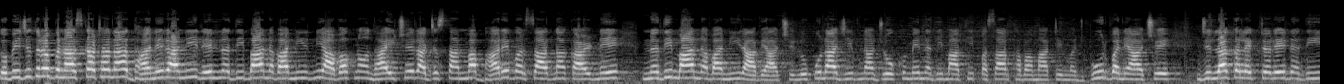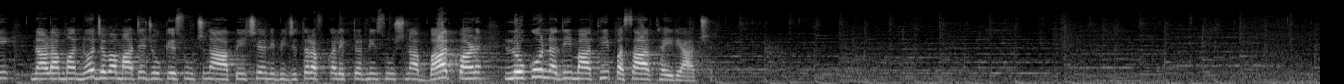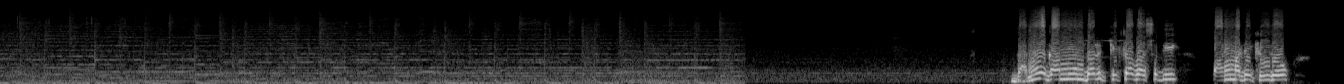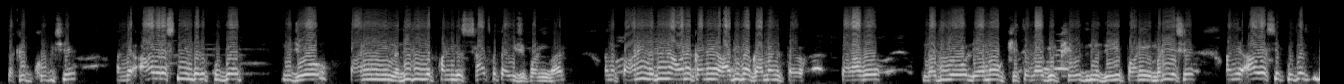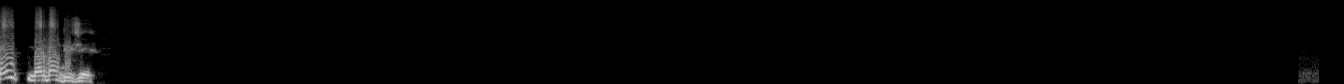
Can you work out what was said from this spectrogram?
તો બીજી તરફ બનાસકાંઠાના ધાનેરાની રેલ નદીમાં નવા નીરની આવક નોંધાઈ છે. રાજસ્થાનમાં ભારે વરસાદના કારણે નદીમાં નવા નીર આવ્યા છે. લોકોના જીવના જોખમે નદીમાંથી પસાર થવા માટે મજબૂર બન્યા છે. જિલ્લા કલેક્ટરે નદી નાળામાં ન જવા માટે જોકે સૂચના આપી છે અને બીજી તરફ કલેક્ટરની સૂચના બાદ પણ લોકો નદીમાંથી પસાર થઈ રહ્યા છે. ધાનેરા ગામની અંદર કેટલા વર્ષોથી પાણી માટે ખેડૂતો તકલીફ ખૂબ છે અને આ વર્ષની અંદર કુદરત જો પાણીની નદીની અંદર પાણી સાફ થતા આવ્યું છે પાણી અને પાણી નદીના આવવાના કારણે આજુના ગામના તળાવો, નદીઓ, ડેમો ખેતરવા જે ખેડૂતને જોઈએ પાણી મળી છે અને આ વર્ષે કુદરત બહુ મહેરબાન થઈ છે.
